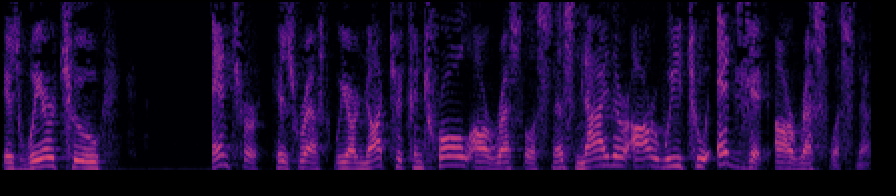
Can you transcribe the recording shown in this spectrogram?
is we're to enter his rest. We are not to control our restlessness, neither are we to exit our restlessness.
